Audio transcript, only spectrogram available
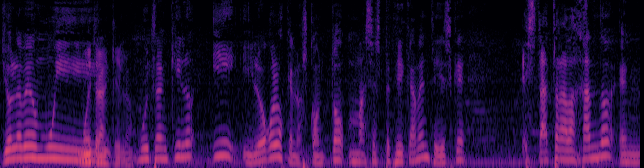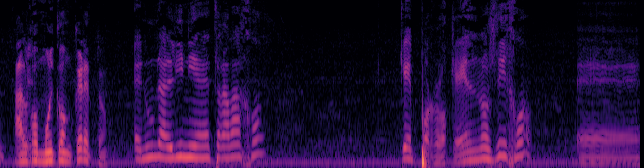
yo le veo muy, Muy tranquilo. Muy tranquilo y, y luego lo que nos contó más específicamente y es que está trabajando en, Algo muy concreto. en una línea de trabajo que, por lo que él nos dijo, eh,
